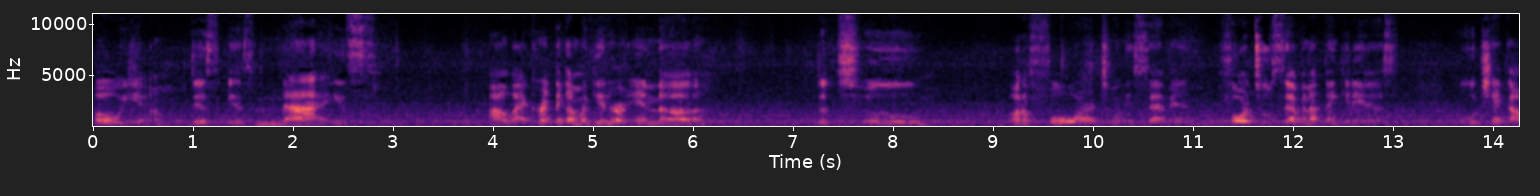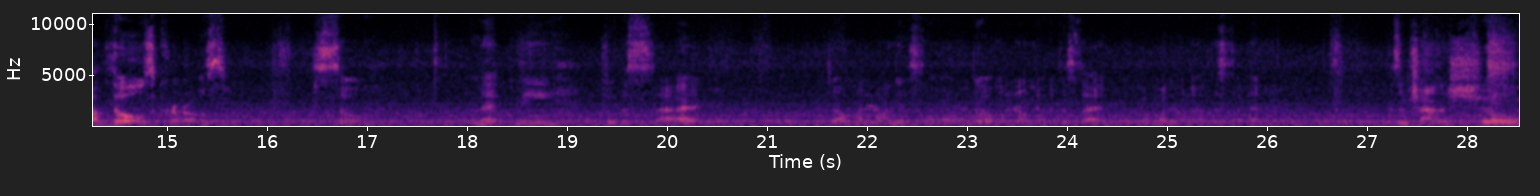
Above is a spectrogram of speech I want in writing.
Oh yeah, this is nice. I like her. I think I'm gonna get her in the the two or the 427, 427 I think it is. Ooh, check out those curls. So let me do the side. Do I want it on this side? Do I want it on the other side? I want it on the other side. Because I'm trying to show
